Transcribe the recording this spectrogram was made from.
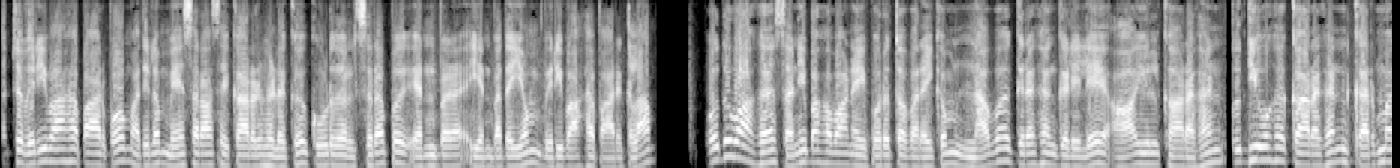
சற்று விரிவாக பார்ப்போம். அதிலும் மேசராசிக்காரர்களுக்கு கூடுதல் சிறப்பு என்ப என்பதையும் விரிவாக பார்க்கலாம். பொதுவாக சனி பகவானை பொறுத்த வரைக்கும் நவ கிரகங்களிலே ஆயுள் காரகன் உத்தியோக காரகன் கர்ம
